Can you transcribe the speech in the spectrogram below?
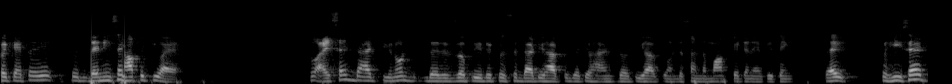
फिर कहते then he said यहाँ पे क्यों आया? So I said that you know there is a prerequisite that you have to get your hands dirty, you have to understand the market and everything, right? So he said,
